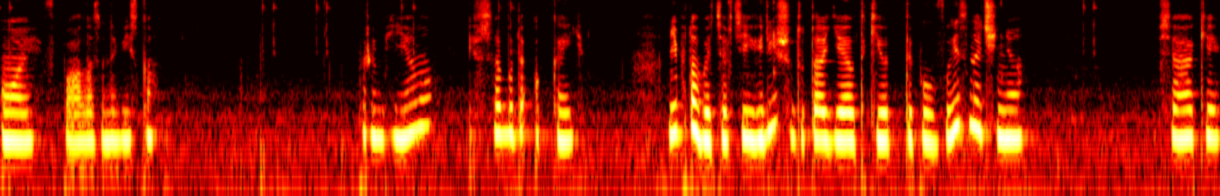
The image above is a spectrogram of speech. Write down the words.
Ой, впала занавіска. Приб'ємо і все буде окей. Мені подобається в цій грі, що тут є такі от, типу, визначення всякі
